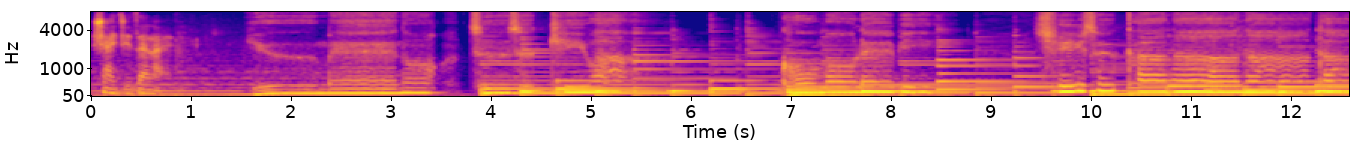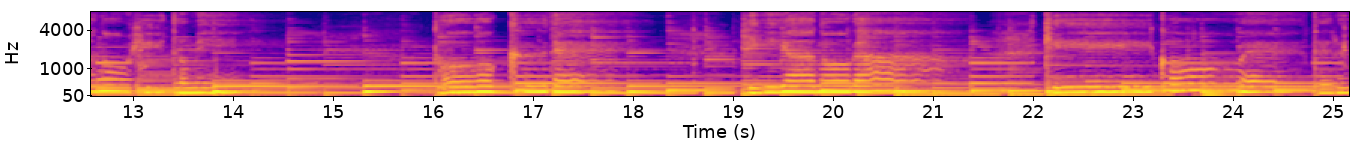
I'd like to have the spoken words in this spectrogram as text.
下一节再来。夢の続きは木漏れ日静かなあなたの瞳 遠くでピアノが聞こえてる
